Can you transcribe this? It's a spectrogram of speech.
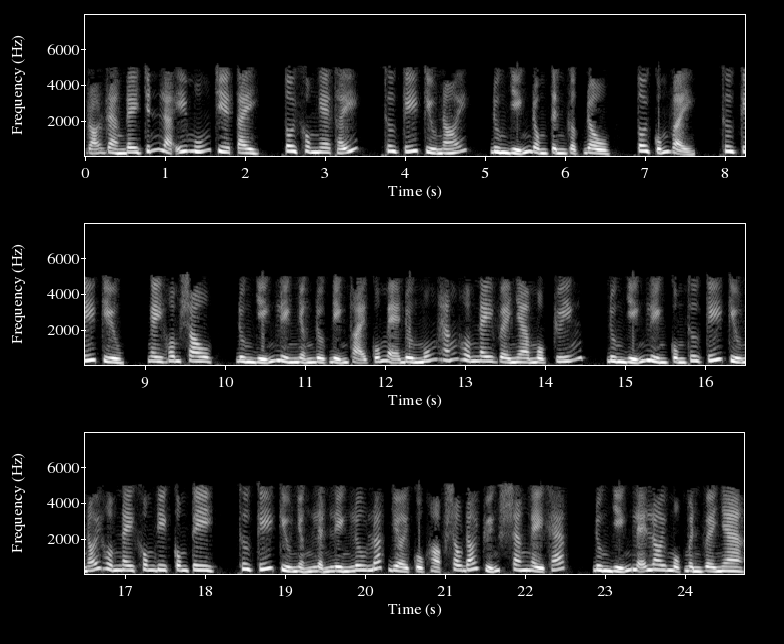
rõ ràng đây chính là ý muốn chia tay, tôi không nghe thấy, thư ký Kiều nói, đường diễn đồng tình gật đầu, tôi cũng vậy, thư ký Kiều, ngày hôm sau, đường diễn liền nhận được điện thoại của mẹ đường muốn hắn hôm nay về nhà một chuyến, đường diễn liền cùng thư ký Kiều nói hôm nay không đi công ty, thư ký Kiều nhận lệnh liền lưu loát dời cuộc họp sau đó chuyển sang ngày khác, đường diễn lẻ loi một mình về nhà,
